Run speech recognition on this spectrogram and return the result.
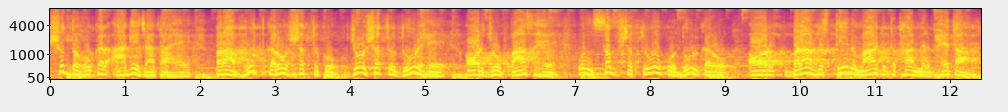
शुद्ध होकर आगे जाता है। पराभूत करो शत्रु को। जो शत्रु दूर है और जो पास है, उन सब शत्रुओं को दूर करो और बड़ा विस्तीर्ण मार्ग तथा निर्भयता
